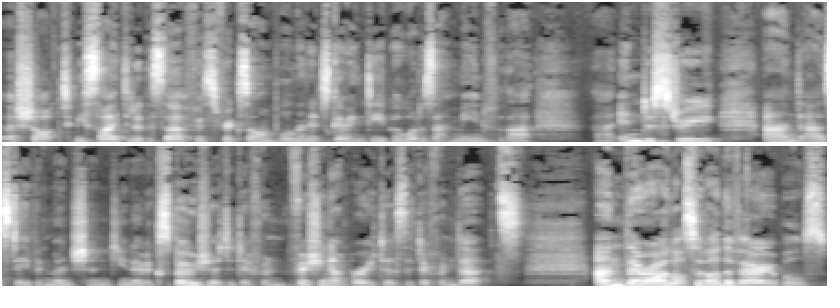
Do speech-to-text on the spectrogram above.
a shark to be sighted at the surface, for example, and it's going deeper, what does that mean for that? Uh, industry and as David mentioned, you know, exposure to different fishing apparatus at different depths. And there are lots of other variables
